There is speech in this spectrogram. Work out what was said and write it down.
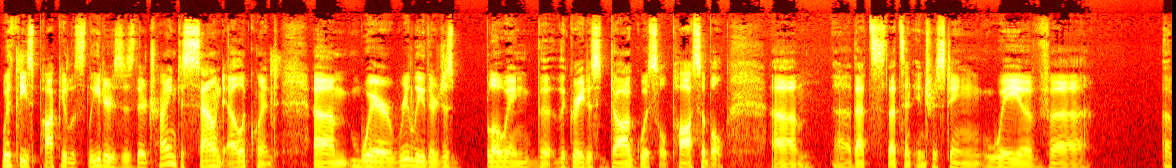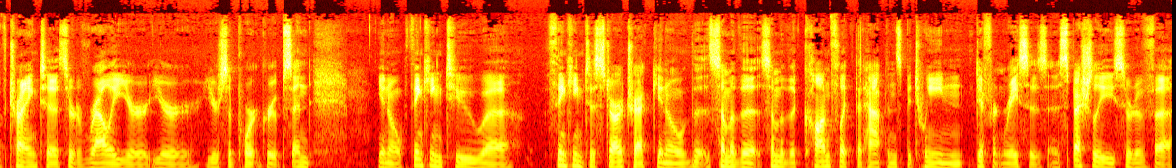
with these populist leaders is they're trying to sound eloquent, um, where really they're just blowing the, the greatest dog whistle possible. Um, uh, that's that's an interesting way of uh, of trying to sort of rally your your your support groups and you know thinking to uh, thinking to Star Trek, you know, the, some of the some of the conflict that happens between different races, especially sort of uh,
